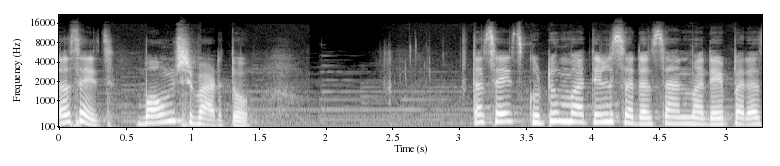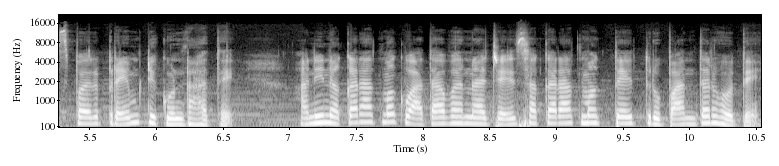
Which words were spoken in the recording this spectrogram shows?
तसेच वंश वाढतो. तसेच कुटुंबातील सदस्यांमध्ये परस्पर प्रेम टिकून राहते आणि नकारात्मक वातावरणाचे सकारात्मकतेत रूपांतर होते.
